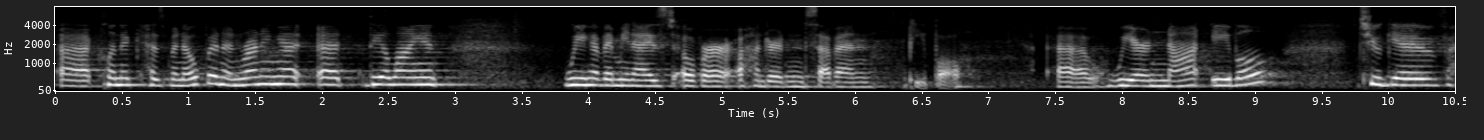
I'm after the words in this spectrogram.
uh, clinic has been open and running at, at the Alliant, we have immunized over 107 people. Uh, we are not able to give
